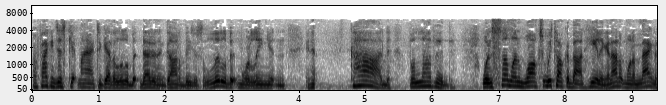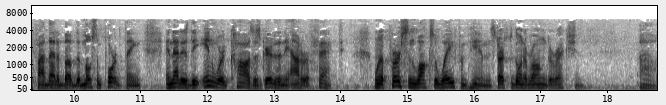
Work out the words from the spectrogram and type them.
Or if I can just get my act together a little bit better, then God will be just a little bit more lenient. And, and God, beloved, when someone walks, we talk about healing, and I don't want to magnify that above the most important thing, and that is the inward cause is greater than the outer effect. When a person walks away from Him and starts to go in the wrong direction, oh,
